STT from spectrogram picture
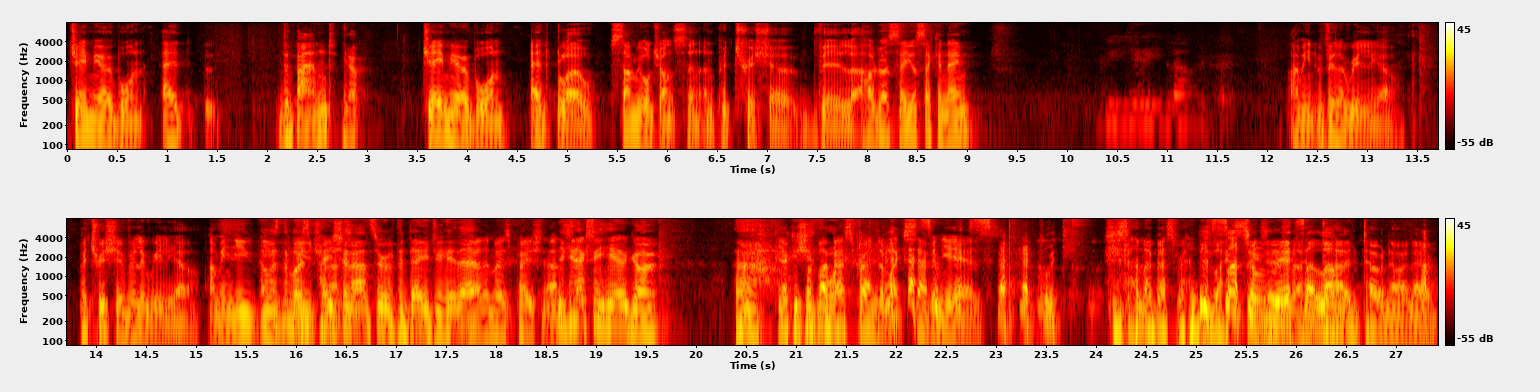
Jamie Oborne, Ed, the band, Yep. Jamie Oborne, Ed Blow, Samuel Johnson, and Patricia Vill. How do I say your second name? I mean Villarilio. Patricia Villarilio. I mean you. That was the most patient answer of the day. Did you hear that? Yeah, the most patient answer. you can actually hear her go, ah, Yeah, because she's my best friend of like seven years. Exactly. She's like my best friend of like such a six years. mess, and I love I it. don't know her name.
